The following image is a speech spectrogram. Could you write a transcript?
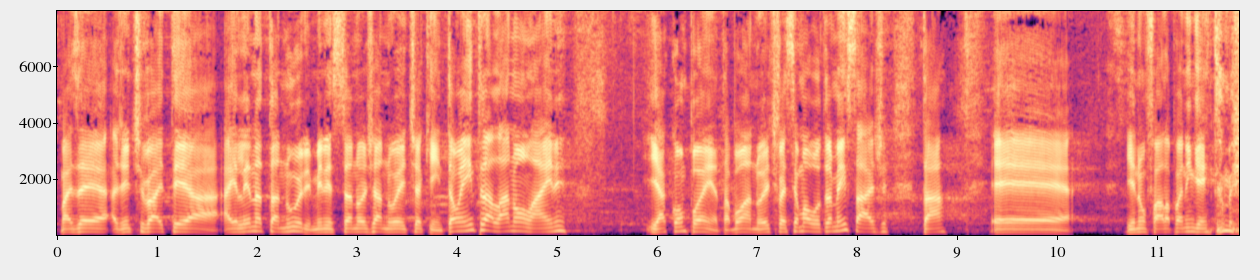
Mas é, a gente vai ter a, a Helena Tanuri ministrando hoje à noite aqui. Então entra lá no online e acompanha, tá bom? À noite vai ser uma outra mensagem, tá? É... E não fala para ninguém também.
